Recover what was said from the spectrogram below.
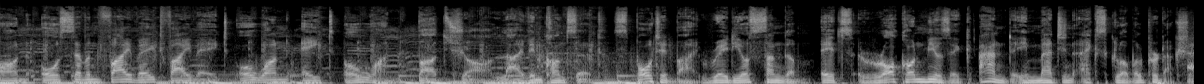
on 07585801801. Badshaw live in concert, supported by Radio Sangam. It's Rock on Music and Imagine X Global production.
